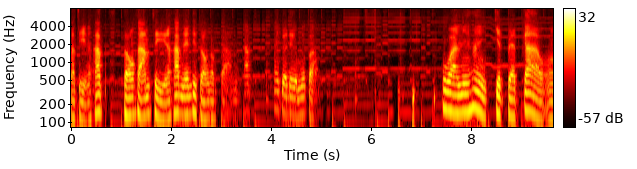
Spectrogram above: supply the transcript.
กตินะครับสองสามสี่นะครับ เน้นที่สองกับสามนะครับ ให้ตัวเดิมหรือเปล่าวานนี้ให้เจ็ดแปดเก้าอ๋อ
